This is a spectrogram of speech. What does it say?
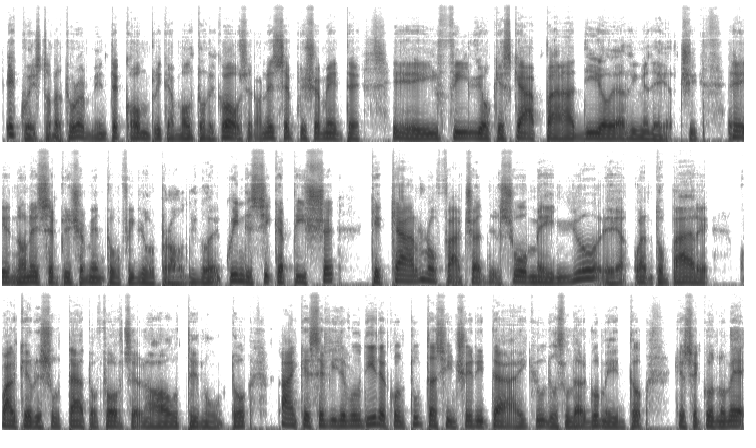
e questo naturalmente complica molto le cose, non è semplicemente eh, il figlio che scappa a Dio e arrivederci, eh, non è semplicemente un figlio prodigo, eh. quindi si capisce che Carlo faccia del suo meglio e a quanto pare qualche risultato forse l'ho ottenuto, anche se vi devo dire con tutta sincerità, e chiudo sull'argomento, che secondo me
